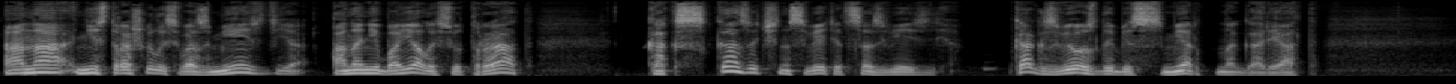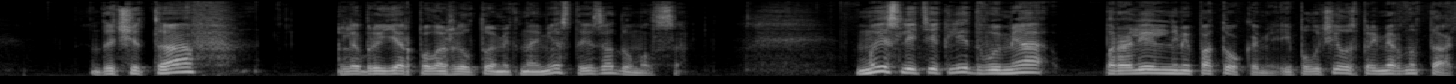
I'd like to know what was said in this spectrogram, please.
Она не страшилась возмездия, она не боялась утрат, как сказочно светят созвездия, как звезды бессмертно горят. Дочитав, Лебрюер положил томик на место и задумался — Мысли текли двумя параллельными потоками, и получилось примерно так.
